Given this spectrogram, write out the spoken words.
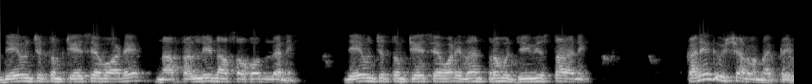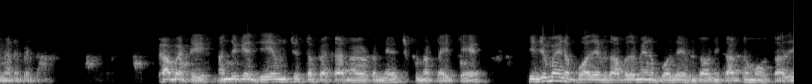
దేవుని చిత్తం చేసేవాడే నా తల్లి నా సహోదరులని. దేవుని చిత్తం చేసేవాడు నిరంతరము జీవిస్తాడని. అనేక విషయాలు ఉన్నాయి ప్రియమైన బిడ్డ. కాబట్టి అందుకే దేవుని చిత్త ప్రకారం నడవటం నేర్చుకున్నట్లయితే నిజమైన బోధ ఏమిటో అబద్ధమైన బోధ ఏమిటో నీకు అర్థమవుతుంది.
